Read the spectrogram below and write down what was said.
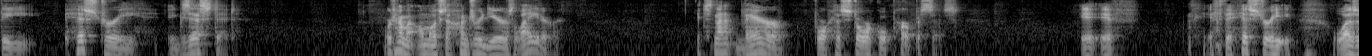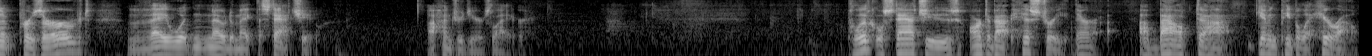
the history existed. We're talking about almost 100 years later. It's not there for historical purposes. If, if the history wasn't preserved, they wouldn't know to make the statue 100 years later. Political statues aren't about history, they're about uh, giving people a hero,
